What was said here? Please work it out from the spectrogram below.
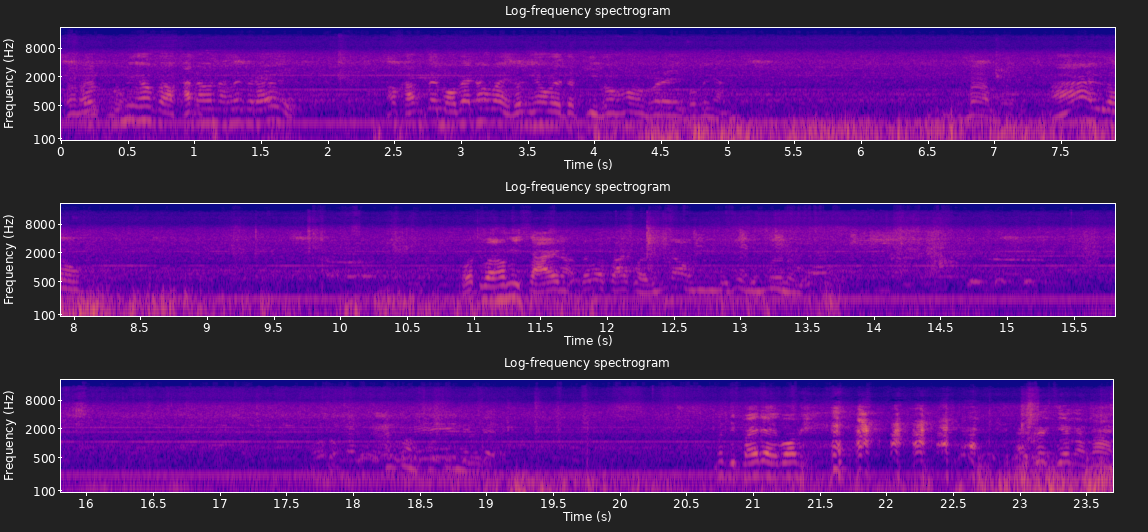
แล้วนี่เฮาก็ขันเอานั่นเลยก็ได้เอาขันใส่หม้อแบตเฮาไว้ตัวนี้เฮาไว้ตะกี้ของเฮาก็ได้บ่เป็นหยังบ้าบ่หาเราเพราะว่าเขามีสายนะแต่ว่าสายข่อยมันเน่าดีม่ใช่หรือไม่เลยมันจะไปได้บ่ cái chiếc hàng này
